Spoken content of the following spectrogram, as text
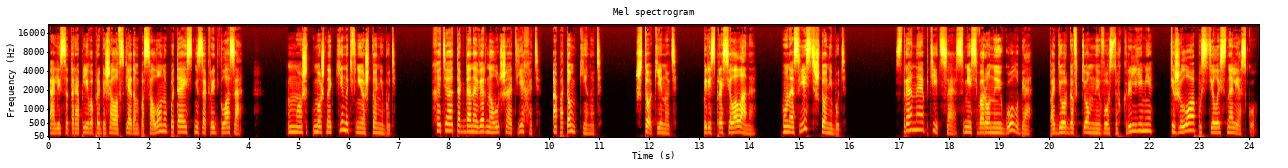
Алиса торопливо пробежала взглядом по салону, пытаясь не закрыть глаза. Может, можно кинуть в нее что-нибудь? Хотя тогда, наверное, лучше отъехать, а потом кинуть. «Что кинуть?» — переспросила Лана. «У нас есть что-нибудь?» Странная птица, смесь вороны и голубя, подергав темный воздух крыльями, тяжело опустилась на леску.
